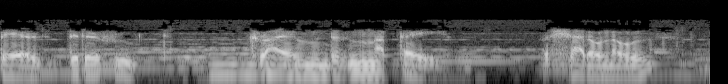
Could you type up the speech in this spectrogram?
bears bitter fruit. Crime does not pay. The shadow knows.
